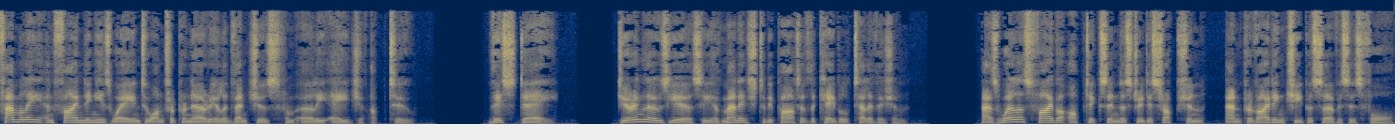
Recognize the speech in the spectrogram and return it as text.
family and finding his way into entrepreneurial adventures from early age up to this day. During those years he have managed to be part of the cable television as well as fiber optics industry disruption, and providing cheaper services for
